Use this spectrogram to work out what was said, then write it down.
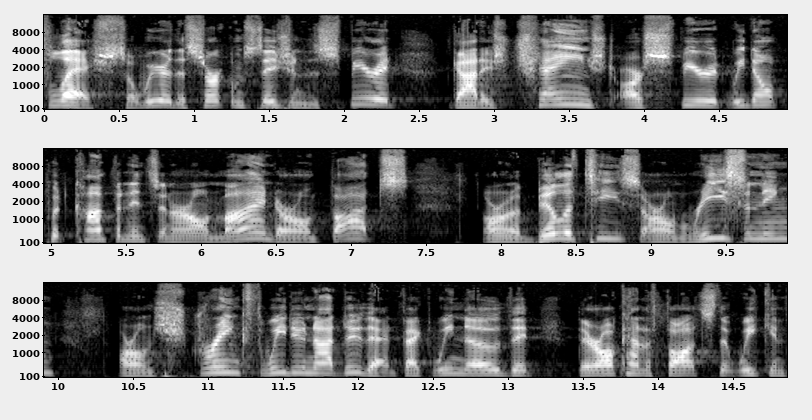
flesh. So we are the circumcision of the Spirit. God has changed our spirit. We don't put confidence in our own mind, our own thoughts, our own abilities, our own reasoning our own strength. We do not do that. In fact, we know that there are all kind of thoughts that we can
